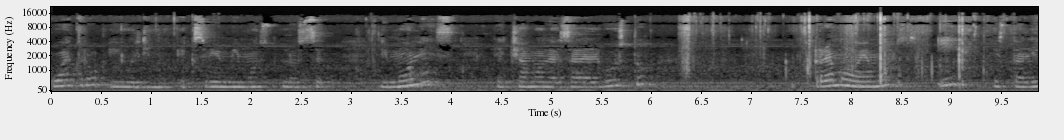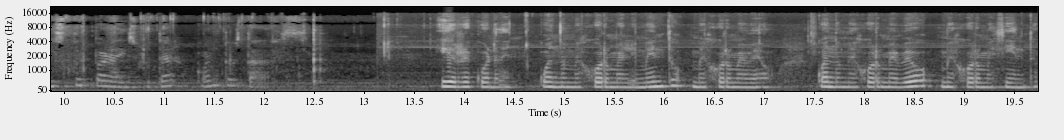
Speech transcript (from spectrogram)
4 y último. Exprimimos los limones, echamos la sal al gusto, removemos y está listo para disfrutar con tostadas. Y recuerden, cuando mejor me alimento, mejor me veo. Cuando mejor me veo, mejor me siento.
